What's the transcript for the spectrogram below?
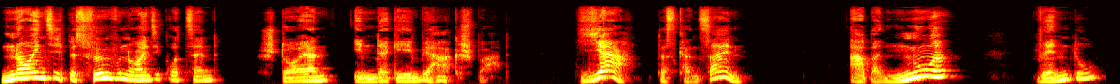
90 bis 95 Prozent Steuern in der GmbH gespart. Ja, das kann sein. Aber nur, wenn du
